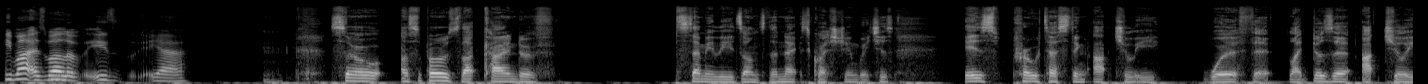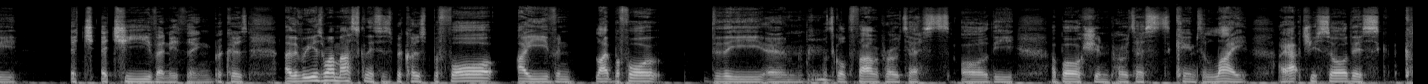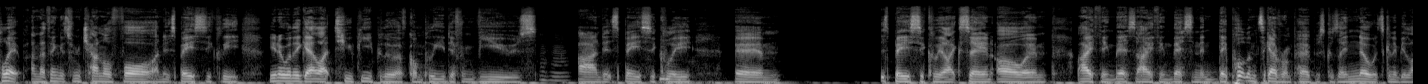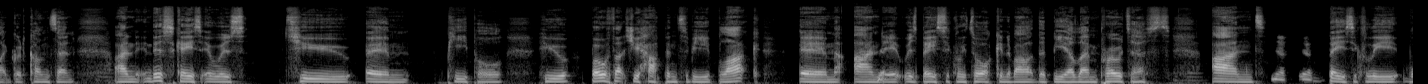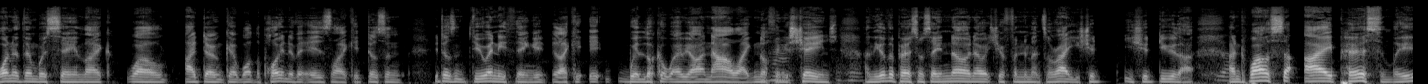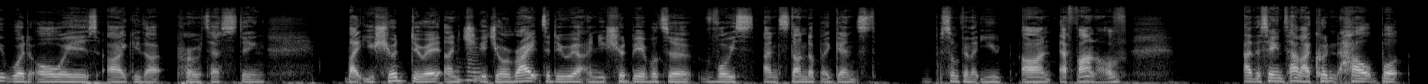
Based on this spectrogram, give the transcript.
He might as well have, he's, yeah. So I suppose that kind of semi leads on to the next question, which is is protesting actually worth it? Like, does it actually ach- achieve anything? Because uh, the reason why I'm asking this is because before I even, like, before the um, what's called farmer protests or the abortion protests came to light, I actually saw this clip, and I think it's from Channel Four, and it's basically you know where they get like two people who have completely different views, and it's basically um, it's basically like saying, "Oh, um, I think this, I think this," and then they put them together on purpose because they know it's going to be like good content. And in this case, it was two um, people who both actually happened to be black, um, and it was basically talking about the BLM protests, and Yeah, yeah. basically one of them was saying like well i don't get what the point of it is. Like it doesn't it doesn't do anything. It like it, it we look at where we are now like nothing has mm-hmm. changed. Mm-hmm. And the other person was saying no no it's your fundamental right. You should you should do that. And whilst i personally would always argue that protesting like you should do it and mm-hmm. it's your right to do it and you should be able to voice and stand up against something that you aren't a fan of at the same time, I couldn't help but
